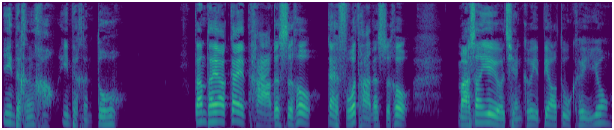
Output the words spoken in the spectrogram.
印得很好，印得很多。当他要盖塔的时候，盖佛塔的时候，马上又有钱可以调度，可以用。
